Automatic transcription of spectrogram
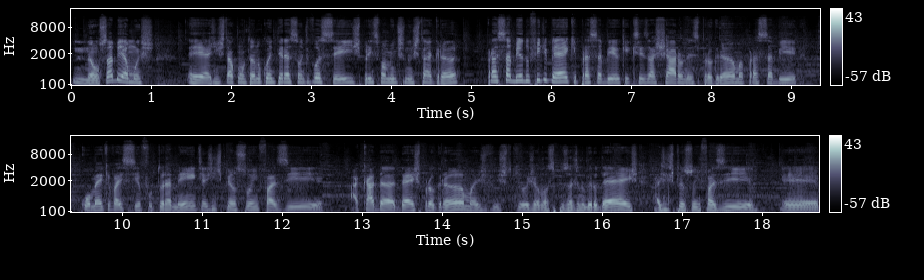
não sabemos. É, a gente está contando com a interação de vocês, principalmente no Instagram, para saber do feedback, para saber o que, que vocês acharam desse programa, para saber como é que vai ser futuramente. A gente pensou em fazer a cada 10 programas, visto que hoje é o nosso episódio número 10. A gente pensou em fazer. É,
